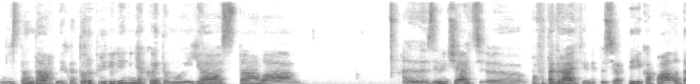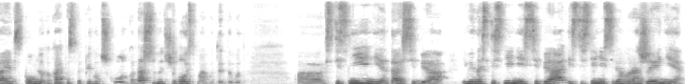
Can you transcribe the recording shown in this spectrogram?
нестандартных, которые привели меня к этому, и я стала э, замечать э, по фотографиями. То есть я перекопала, да, я вспомнила, какая поступила в школу. Когда что началось мое вот это вот стеснение, да, себя, именно стеснение себя и стеснение себя выражения,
